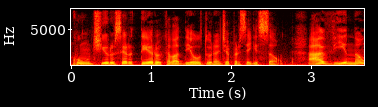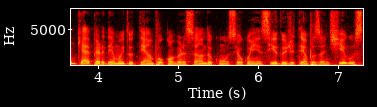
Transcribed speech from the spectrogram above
com um tiro certeiro que ela deu durante a perseguição. A Vi não quer perder muito tempo conversando com o seu conhecido de tempos antigos,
